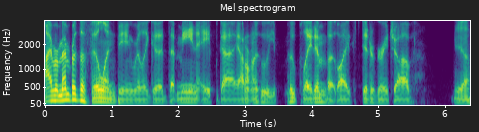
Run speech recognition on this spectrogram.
I remember the villain being really good, that mean ape guy. I don't know who he, who played him, but like did a great job. Yeah.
